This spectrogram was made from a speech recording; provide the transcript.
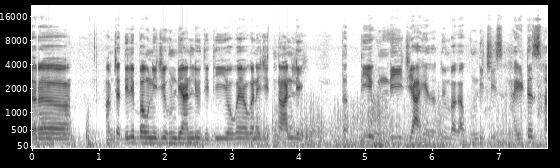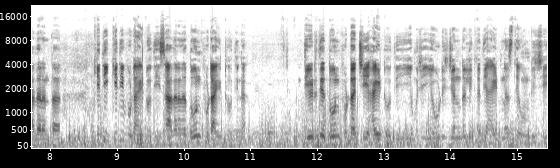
तर आमच्या दिलीप भाऊनी जी हुंडी आणली होती ती योगायोगाने जिथनं आणली तर ती हुंडी जी आहे तर तुम्ही बघा हुंडीची हाईटच साधारणतः किती किती फूट हाईट होती? साधारणतः दोन फूट हाईट होती ना? दीड ते दोन फुटाची हाईट होती. म्हणजे एवढी जनरली कधी हाईट नसते हुंडीची.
